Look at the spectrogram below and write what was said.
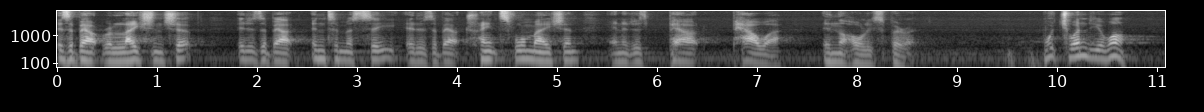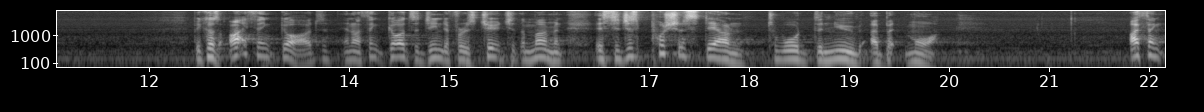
is about relationship, it is about intimacy, it is about transformation, and it is about power in the Holy Spirit. Which one do you want? Because I think God, and I think God's agenda for His church at the moment, is to just push us down toward the new a bit more. I think,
